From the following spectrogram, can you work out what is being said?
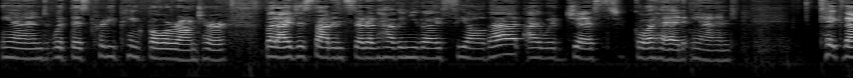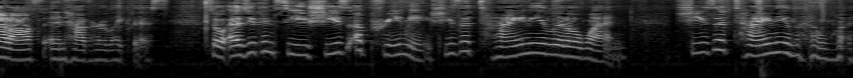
and with this pretty pink bow around her. But I just thought instead of having you guys see all that, I would just go ahead and take that off and have her like this. So as you can see, she's a preemie. She's a tiny little one. She's a tiny little one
